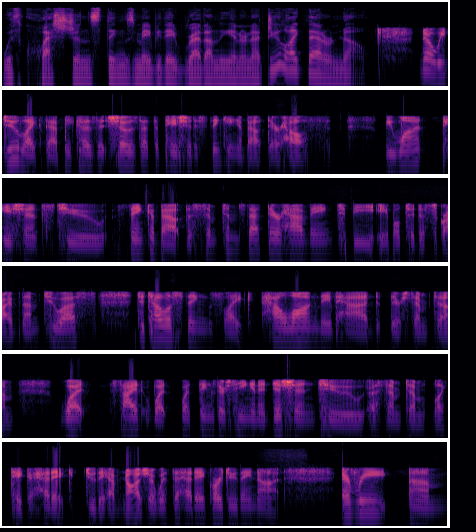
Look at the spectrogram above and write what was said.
with questions, things maybe they read on the internet? Do you like that or no? No, we do like that because it shows that the patient is thinking about their health. We want patients to think about the symptoms that they're having, to be able to describe them to us, to tell us things like how long they've had their symptom, what side what what things they're seeing in addition to a symptom like take a headache do they have nausea with the headache or do they not every um,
